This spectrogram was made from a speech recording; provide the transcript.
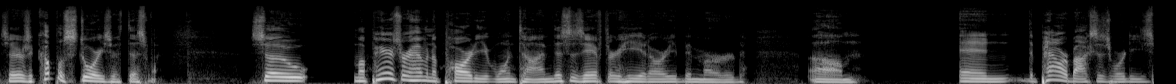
So there's a couple of stories with this one. So my parents were having a party at one time. This is after he had already been murdered. Um, and the power boxes were these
